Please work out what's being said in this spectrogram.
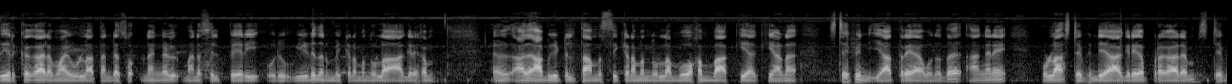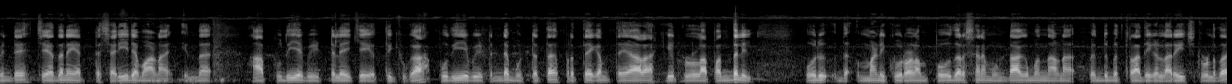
ദീർഘകാലമായുള്ള തന്റെ സ്വപ്നങ്ങൾ മനസ്സിൽ പേറി ഒരു വീട് നിർമ്മിക്കണമെന്നുള്ള ആഗ്രഹം ആ വീട്ടിൽ താമസിക്കണമെന്നുള്ള മോഹം ബാക്കിയാക്കിയാണ് സ്റ്റെഫിൻ യാത്രയാവുന്നത്. അങ്ങനെ ഉള്ള സ്റ്റെഫിന്റെ ആഗ്രഹപ്രകാരം സ്റ്റെഫിന്റെ ചേതനയറ്റ ശരീരമാണ് ഇന്ന് ആ പുതിയ വീട്ടിലേക്ക് എത്തിക്കുക. പുതിയ വീട്ടിന്റെ മുറ്റത്ത് പ്രത്യേകം തയ്യാറാക്കിയിട്ടുള്ള പന്തലിൽ ഒരു മണിക്കൂറോളം പൊതുദർശനം ഉണ്ടാകുമെന്നാണ് ബന്ധുമിത്രാദികൾ അറിയിച്ചിട്ടുള്ളത്.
